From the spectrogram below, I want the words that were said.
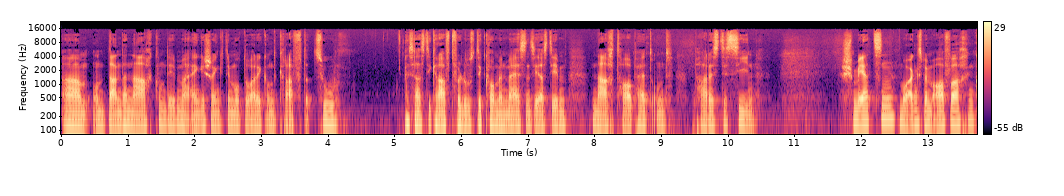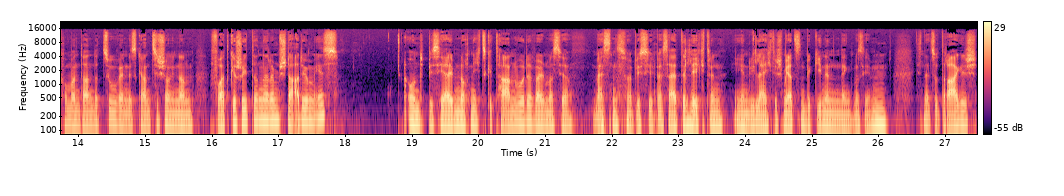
ähm, und dann danach kommt eben eine eingeschränkte Motorik und Kraft dazu. Das heißt, die Kraftverluste kommen meistens erst eben nach Taubheit und Parästhesien. Schmerzen morgens beim Aufwachen kommen dann dazu, wenn das Ganze schon in einem fortgeschritteneren Stadium ist und bisher eben noch nichts getan wurde, weil man es ja meistens ein bisschen beiseite legt, wenn irgendwie leichte Schmerzen beginnen, dann denkt man sich, hm, ist nicht so tragisch.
